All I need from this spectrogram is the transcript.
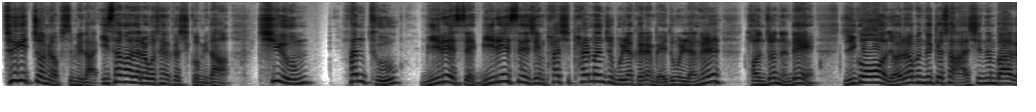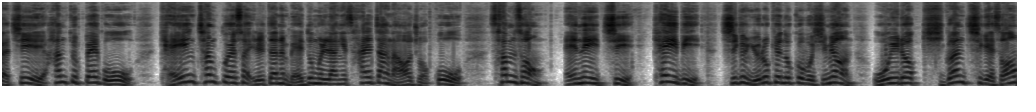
특이점이 없습니다. 이상하다라고 생각하실 겁니다. 키움, 한투, 미래에셋, 미래에셋 지금 88만 주 물량 가량 매도 물량을 던졌는데 이거 여러분들께서 아시는 바와 같이 한투 빼고 개인 창구에서 일단은 매도 물량이 살짝 나와 주었고 삼성, NH, KB 지금 이렇게 놓고 보시면 오히려 기관 측에서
